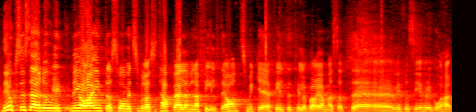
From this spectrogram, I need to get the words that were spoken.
det är också så här roligt, när jag inte har sovit så bra så tappar jag alla mina filter. Jag har inte så mycket filter till att börja med så att, eh, vi får se hur det går här.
